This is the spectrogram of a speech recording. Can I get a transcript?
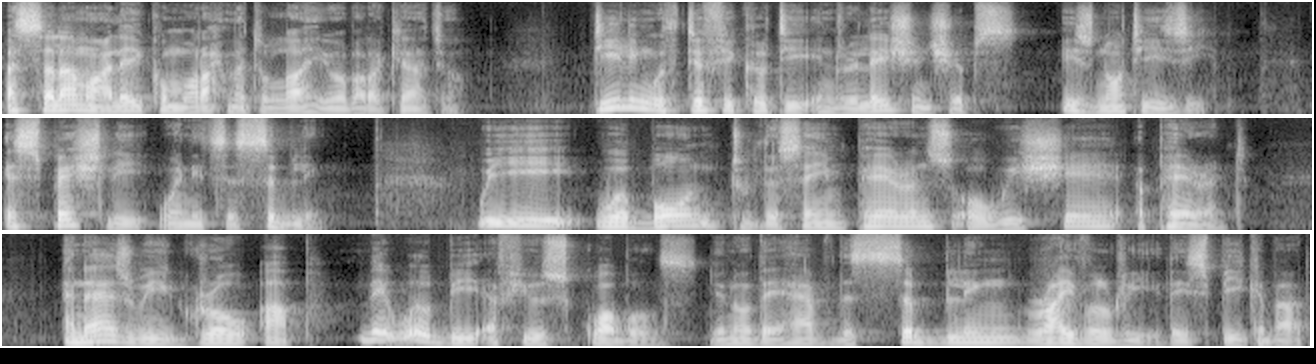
Assalamu alaikum wa rahmatullahi wa barakatuh. Dealing with difficulty in relationships is not easy, especially when it's a sibling. We were born to the same parents or we share a parent. And as we grow up, there will be a few squabbles. You know, they have the sibling rivalry they speak about.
